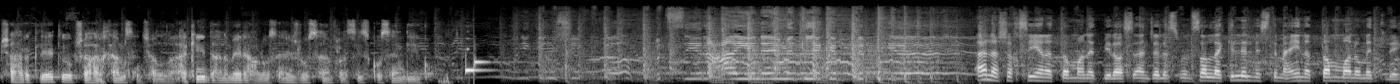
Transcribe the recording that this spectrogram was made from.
بشهر ثلاثة وبشهر خمسة إن شاء الله. أكيد أنا مارق على لوس أنجلوس سان فرانسيسكو سان دييغو. أنا شخصيا اطمنت بلوس أنجلوس وإن شاء الله كل المستمعين اطمنوا مثلي.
